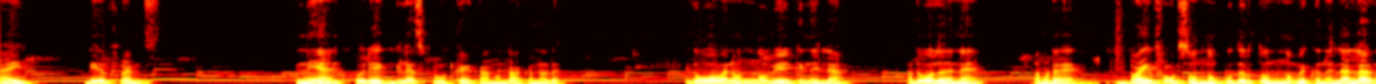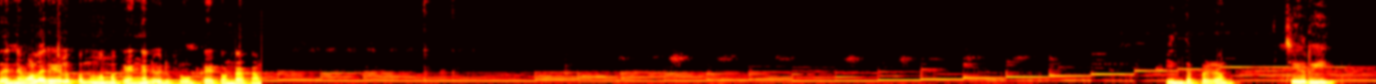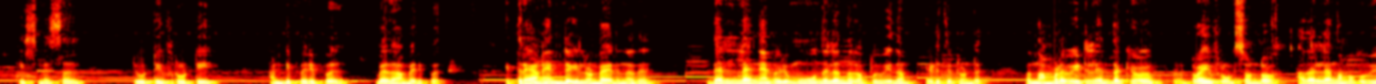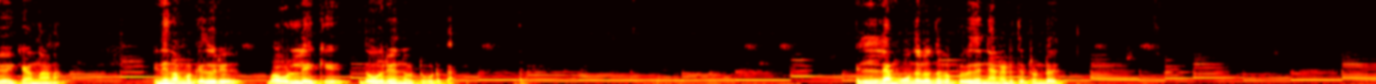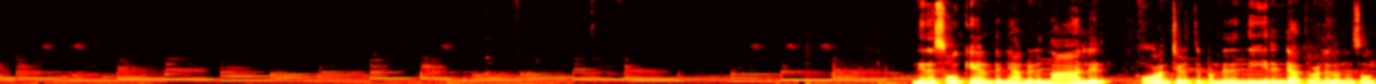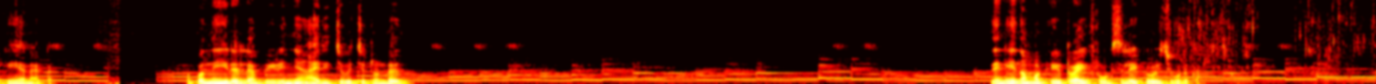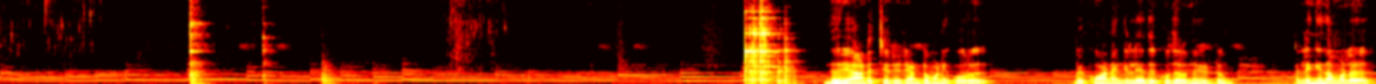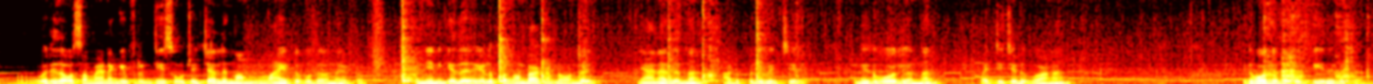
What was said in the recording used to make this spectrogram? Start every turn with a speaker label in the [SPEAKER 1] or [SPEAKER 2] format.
[SPEAKER 1] Hi dear friends. ഇന്ന് ഞാൻ ഒരു എഗ്ലെസ് ഫ്രൂട്ട് കേക്കാണ് ഉണ്ടാക്കുന്നത്. ഇത് ഓവൻ ഒന്നും ഉപയോഗിക്കുന്നില്ല. അതുപോലെ തന്നെ നമ്മുടെ ഡ്രൈ ഫ്രൂട്ട്സ് ഒന്നും കുതിർത്തൊന്നും വെക്കുന്നില്ല. അല്ലാതെ തന്നെ വളരെ എളുപ്പം നമുക്ക് എങ്ങനെ ഒരു ഫ്രൂട്ട് കേക്ക് ഉണ്ടാക്കാം? ഈന്തപ്പഴം ചെറി കിസ്മിസ് ട്യൂട്ടി ഫ്രൂട്ടി അണ്ടിപ്പരിപ്പ് ബദാം പരിപ്പ്. ഇത്രയാണ് എന്റെ കയ്യിൽ ഉണ്ടായിരുന്നത്. ഇതെല്ലാം ഞാൻ ഒരു മൂന്നിലൊന്ന് കപ്പ് വീതം എടുത്തിട്ടുണ്ട്. അപ്പം നമ്മുടെ വീട്ടിൽ എന്തൊക്കെ ഡ്രൈ ഫ്രൂട്ട്സ് ഉണ്ടോ അതെല്ലാം നമുക്ക് ഉപയോഗിക്കാവുന്നതാണ്. ഇനി നമുക്കിതൊരു ബൗളിലേക്ക് ഇത് ഓരോന്നും ഇട്ട് കൊടുക്കാം. എല്ലാം മൂന്നിലൊന്ന് കപ്പ് വീതം ഞാൻ എടുത്തിട്ടുണ്ട്. ഇനി ഇത് സോക്ക് ചെയ്യാനായിട്ട് ഞാനൊരു നാല് ഓറഞ്ച് എടുത്തിട്ടുണ്ട്. നീരിന്റെ അകത്ത് വേണം ഇതൊന്ന് സോക്ക് ചെയ്യാനായിട്ട്. അപ്പം നീരെല്ലാം പിഴിഞ്ഞ് അരിച്ച് വെച്ചിട്ടുണ്ട്. ഇനി നമുക്ക് ഡ്രൈ ഫ്രൂട്ട്സിലേക്ക് ഒഴിച്ചു കൊടുക്കാം. ഇതൊരു അടച്ചൊരു രണ്ട് മണിക്കൂർ വെക്കുവാണെങ്കിൽ അത് കുതിർന്ന് കിട്ടും. അല്ലെങ്കിൽ നമ്മൾ ഒരു ദിവസം വേണമെങ്കിൽ ഫ്രിഡ്ജിൽ സൂക്ഷിച്ചാൽ നന്നായിട്ട് കുതിർന്ന് കിട്ടും. പിന്നെ എനിക്കത് എളുപ്പം ഉണ്ടാക്കേണ്ടതുകൊണ്ട് ഞാനതൊന്ന് അടുപ്പിൽ വെച്ച് ഒന്ന് ഇതുപോലെ ഒന്ന് വറ്റിച്ചെടുക്കുവാണ്. ഇതുപോലെ ഒന്ന് കുക്ക് ചെയ്തെടുക്കുക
